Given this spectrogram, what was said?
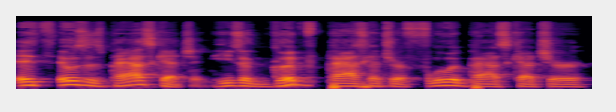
it, it was his pass catching. He's a good pass catcher, a fluid pass catcher.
